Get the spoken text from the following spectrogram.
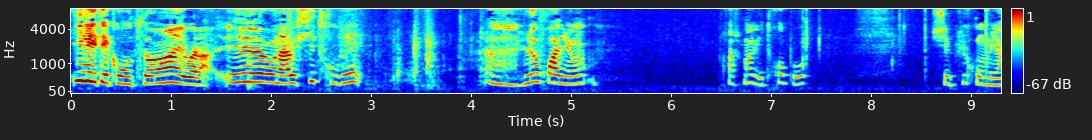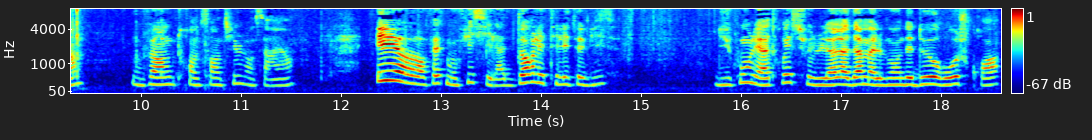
Il était content. Et voilà. Et on a aussi trouvé euh, le Roi Lion. Franchement, il est trop beau. Je sais plus combien. 20 ou 30 centimes, j'en sais rien. Et euh, en fait, mon fils, il adore les Teletubbies. Du coup, on les a trouvé celui-là. La dame, elle vendait 2 euros, je crois.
